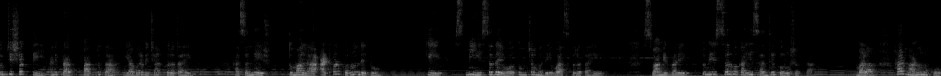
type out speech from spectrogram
तुमची शक्ती आणि प्रा पात्रता यावर विचार करत आहे. हा संदेश तुम्हाला आठवण करून देतो की मी सदैव तुमच्यामध्ये वास करत आहे. स्वामीद्वारे तुम्ही सर्व काही साध्य करू शकता. बाळा हार मानू नको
